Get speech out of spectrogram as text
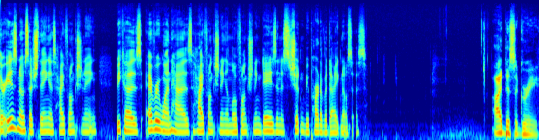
there is no such thing as high functioning because everyone has high functioning and low functioning days and it shouldn't be part of a diagnosis I disagree.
